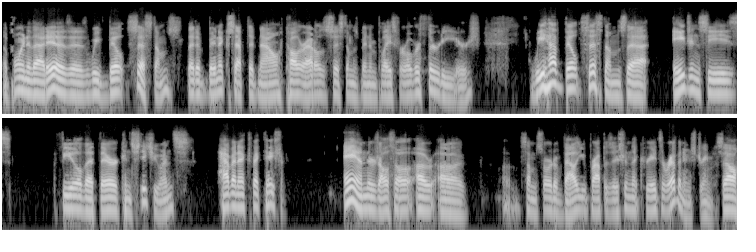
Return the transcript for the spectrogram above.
The point of that is, is we've built systems that have been accepted now. Colorado's system's been in place for over 30 years. We have built systems that agencies feel that their constituents have an expectation. And there's also a, a some sort of value proposition that creates a revenue stream. So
